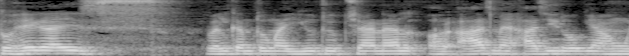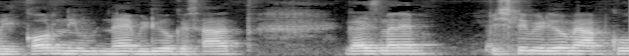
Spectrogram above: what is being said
तो है guys welcome to my YouTube channel और आज मैं हाजिर हो गया हूँ एक और नए वीडियो के साथ। गाइस मैंने पिछली वीडियो में आपको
